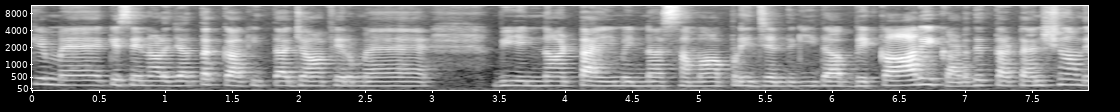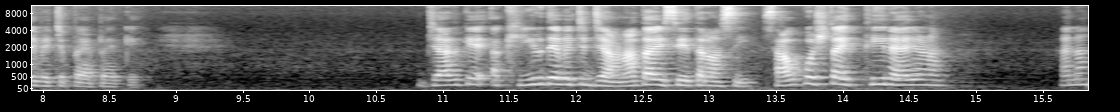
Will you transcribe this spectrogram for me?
ਕਿ ਮੈਂ ਕਿਸੇ ਨਾਲ ਜਾਂ ਧੱਕਾ ਕੀਤਾ ਜਾਂ ਫਿਰ ਮੈਂ ਵੀ ਇੰਨਾ ਟਾਈਮ ਇੰਨਾ ਸਮਾਂ ਆਪਣੀ ਜ਼ਿੰਦਗੀ ਦਾ ਬੇਕਾਰ ਹੀ ਕੱਢ ਦਿੱਤਾ ਟੈਨਸ਼ਨਾਂ ਦੇ ਵਿੱਚ ਪੈ ਪੈ ਕੇ। ਜਦ ਕਿ ਅਖੀਰ ਦੇ ਵਿੱਚ ਜਾਣਾ ਤਾਂ ਇਸੇ ਤਰ੍ਹਾਂ ਸੀ, ਸਭ ਕੁਝ ਤਾਂ ਇੱਥੇ ਹੀ ਰਹਿ ਜਾਣਾ, ਹੈਨਾ?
